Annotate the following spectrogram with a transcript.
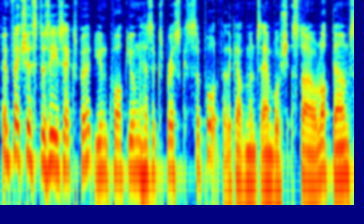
Infectious disease expert Yuen Kwok Yung has expressed support for the government's ambush style lockdowns,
